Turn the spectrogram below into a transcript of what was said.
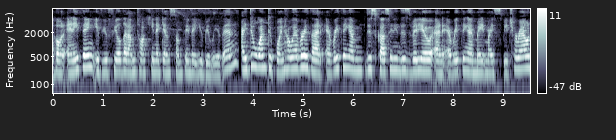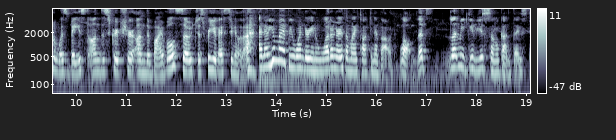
about anything if you feel that I'm talking against something that you believe in. I do want to point, however, that everything I'm discussing in this video and everything I made my speech around was based on the scripture on the Bible, so just for you guys to know that. I know you might be wondering, what on earth am I talking about? Well, let's let me give you some context.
